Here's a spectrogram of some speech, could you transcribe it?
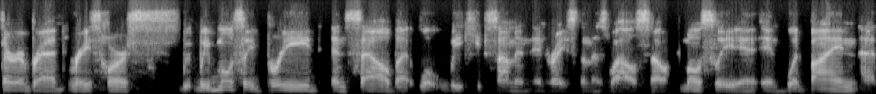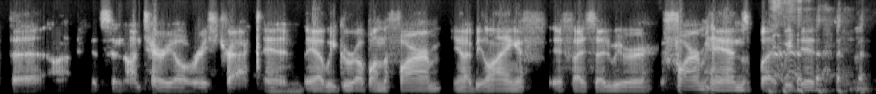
thoroughbred racehorse. We, we mostly breed and sell, but we'll, we keep some and, and, race them as well. So mostly in, in Woodbine at the, uh, it's an Ontario racetrack. And yeah, we grew up on the farm. You know, I'd be lying if, if I said we were farm hands, but we did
